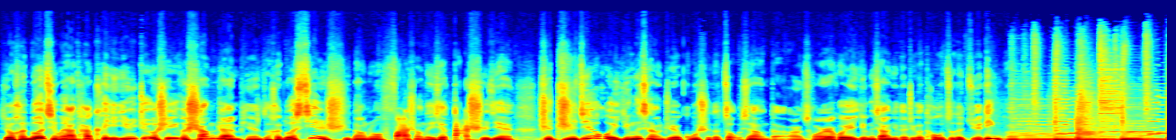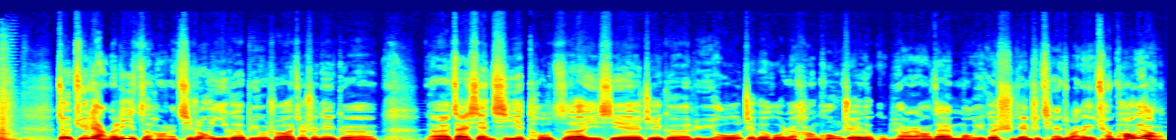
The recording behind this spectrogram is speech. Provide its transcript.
就很多情况下，他可以，因为这又是一个商战片子，很多现实当中发生的一些大事件是直接会影响这些故事的走向的啊，从而会影响你的这个投资的决定啊。就举两个例子好了，其中一个，比如说就是那个，呃，在先期投资了一些这个旅游这个或者航空之类的股票，然后在某一个事件之前就把它给全抛掉了。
